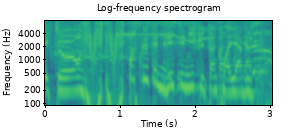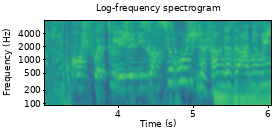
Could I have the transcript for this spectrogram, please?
collector. Parce que cette décennie fut incroyable. Branche-toi tous les jeudis soirs sur Rouge de 22h à minuit.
